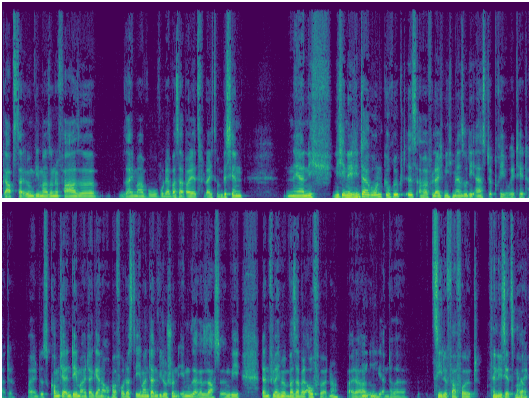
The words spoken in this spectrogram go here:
Gab es da irgendwie mal so eine Phase, sag ich mal, wo, wo der Wasserball jetzt vielleicht so ein bisschen naja, nicht, nicht in den Hintergrund gerückt ist, aber vielleicht nicht mehr so die erste Priorität hatte. Weil das kommt ja in dem Alter gerne auch mal vor, dass dir jemand dann, wie du schon eben sagst, irgendwie dann vielleicht mit dem Wasserball aufhört, ne? Weil er mhm. irgendwie andere Ziele verfolgt, nenne ich es jetzt mal.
